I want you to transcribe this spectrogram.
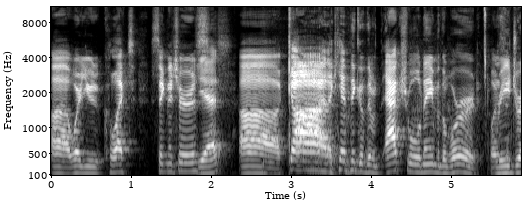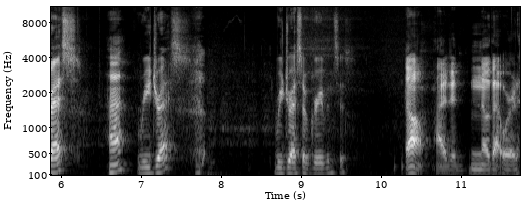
Uh, where you collect signatures? Yes. Uh, God, I can't think of the actual name of the word. What is it? Redress, Huh? redress, redress of grievances. Oh, I didn't know that word.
